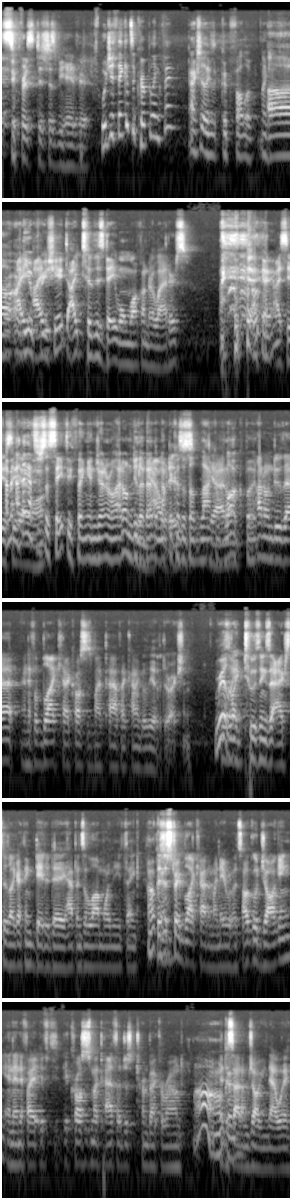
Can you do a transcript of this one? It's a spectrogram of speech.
superstitious behavior. Would you think it's a crippling thing? Actually, like, it's a good follow. Like, Uh, or, or do you I- I- appreciate? I, to this day won't walk under ladders. okay. I see. I mean, I I think that's just a safety thing in general. I don't do that either, not because is. of the lack Yeah, of luck, but I don't do that. And if a black cat crosses my path, I kind of go the other direction. Really? like two things that actually like I think day to day happens a lot more than you think. Okay. There's a stray black cat in my neighborhood, so I'll go jogging, and then if I if it crosses my path, I'll just turn back around Oh, okay. and decide I'm jogging that way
